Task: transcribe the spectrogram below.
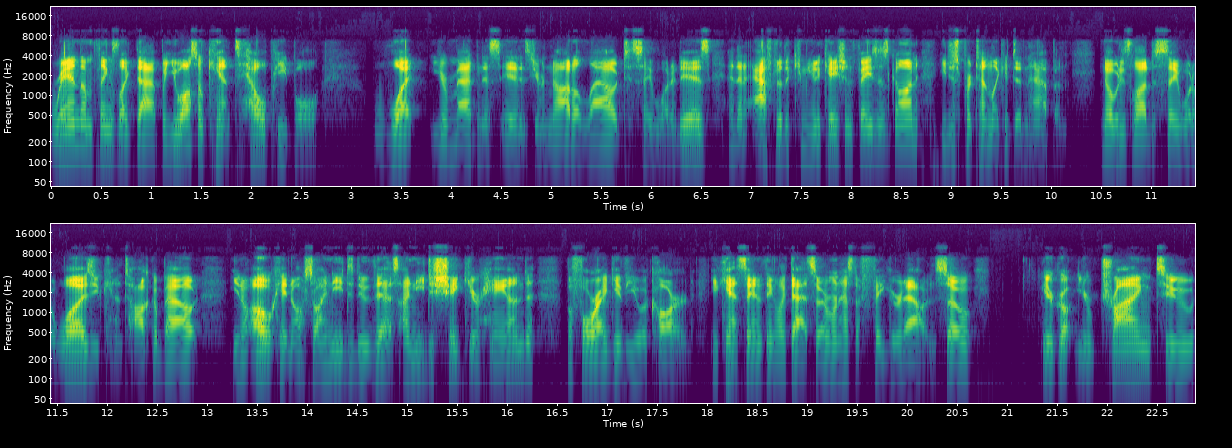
Random things like that, but you also can't tell people what your madness is. You're not allowed to say what it is, and then after the communication phase is gone, you just pretend like it didn't happen. Nobody's allowed to say what it was. You can't talk about you know, oh, okay, no, so I need to do this. I need to shake your hand before I give you a card. You can't say anything like that, so everyone has to figure it out. And so you're you're trying to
